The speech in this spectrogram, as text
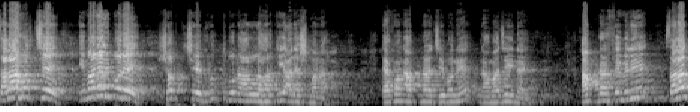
সালাহ হচ্ছে ইমানের পরে সবচেয়ে গুরুত্বপূর্ণ আল্লাহর কি আদেশ মানা? এখন আপনার জীবনে নামাজেই নাই। আপনার ফ্যামিলি সালাদ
